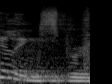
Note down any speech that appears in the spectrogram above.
Killing spree.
